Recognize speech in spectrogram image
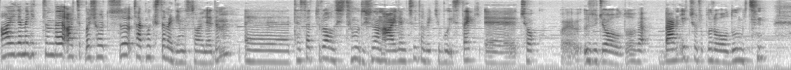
Aileme gittim ve artık başörtüsü takmak istemediğimi söyledim. E, tesettüre alıştığımı düşünen ailem için tabii ki bu istek e, çok e, üzücü oldu ve ben ilk çocukları olduğum için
